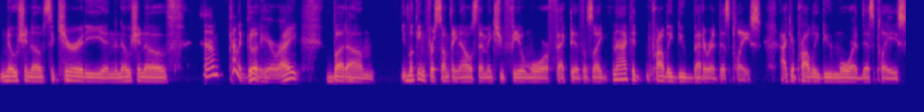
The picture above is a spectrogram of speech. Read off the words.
notion of security and the notion of I'm kind of good here, right? But mm-hmm. um looking for something else that makes you feel more effective. It's like, nah, I could probably do better at this place. I could probably do more at this place.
